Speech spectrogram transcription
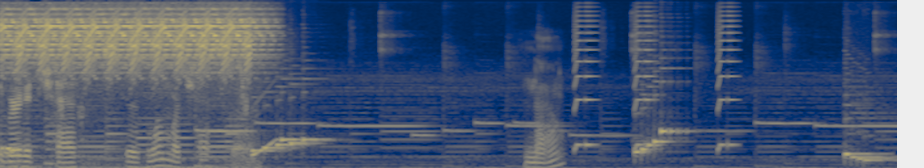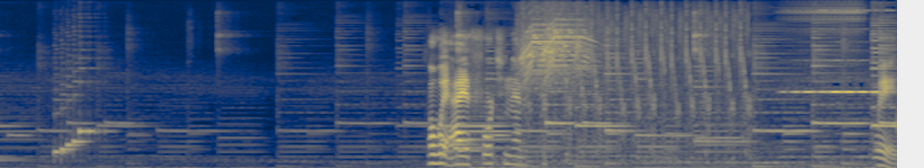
inverted chest. There's one more chest though. No? Oh wait, I have 14 out of 16. Wait.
